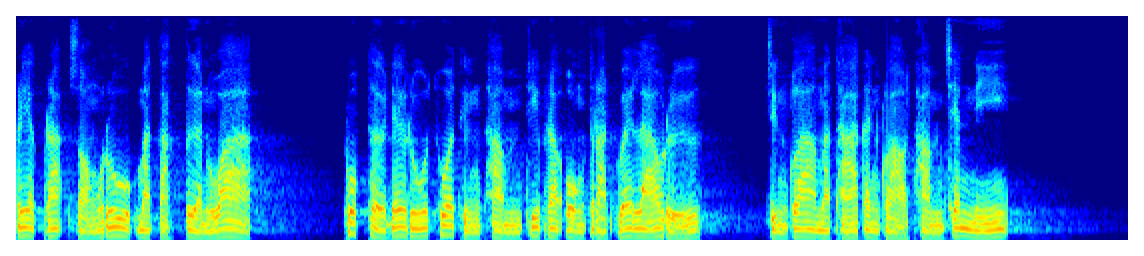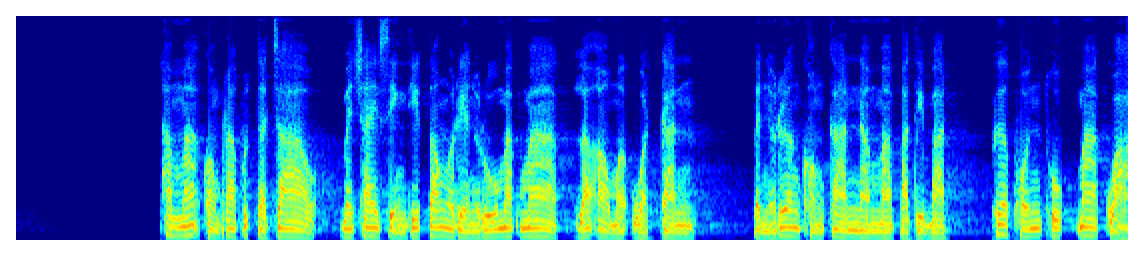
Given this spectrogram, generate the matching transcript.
เรียกพระสองรูปมาตักเตือนว่า พวกเธอได้รู้ทั่วถึงธรรมที่พระองค์ตรัสไว้แล้วหรือ จึงกล้ามาท้ากันกล่าวธรรมเช่นนี้ ธรรมะของพระพุทธเจ้าไม่ใช่สิ่งที่ต้องเรียนรู้มาก ๆ แล้วเอามาอวดกัน เป็นเรื่องของการนำมาปฏิบัติ เพื่อพ้นทุกข์มากกว่า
